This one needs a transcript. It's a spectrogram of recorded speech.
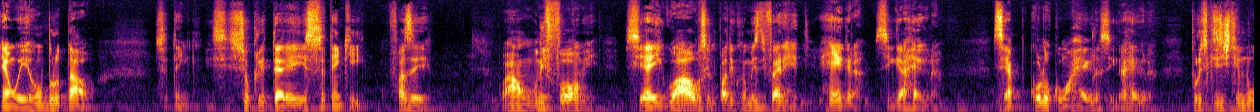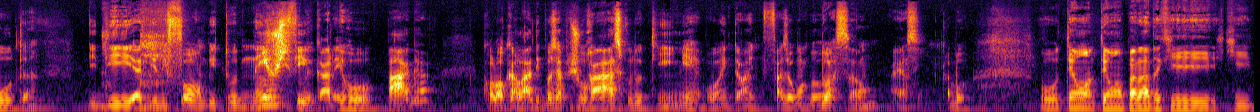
É um erro brutal. Você tem, se seu critério é esse, você tem que fazer. Ah, um uniforme. Se é igual, você não pode ir com camisa diferente. Regra, siga a regra. Se colocou uma regra, siga a regra. Por isso que existe multa de dia, de uniforme, e tudo. Nem justifica, cara. Errou, paga, coloca lá, depois vai pro churrasco do time, ou então a gente faz alguma doação. É assim, acabou. Tem, uma, tem uma parada que, que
